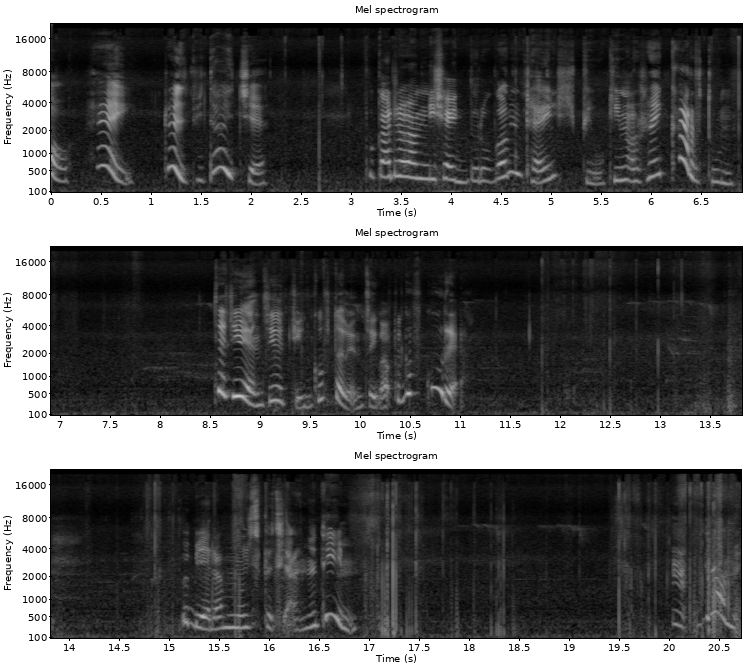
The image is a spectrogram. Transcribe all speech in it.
O! Hej! Cześć, witajcie! Pokażę wam dzisiaj drugą część piłki nożnej Kartun. Chcecie więcej odcinków, to więcej łapek w górę. Wybieram mój specjalny team. No, gramy.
